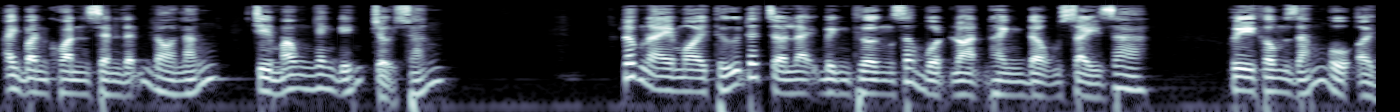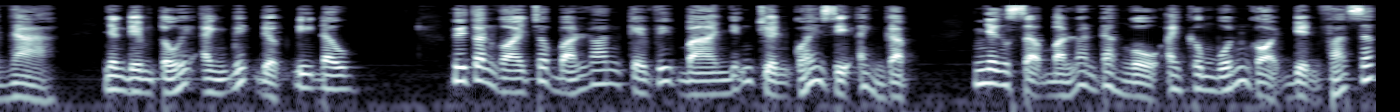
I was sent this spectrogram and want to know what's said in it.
Anh băn khoăn xen lẫn lo lắng, chỉ mong nhanh đến trời sáng. Lúc này mọi thứ đã trở lại bình thường sau một loạt hành động xảy ra. Huy không dám ngủ ở nhà, nhưng đêm tối anh biết được đi đâu. Huy Toan gọi cho bà Loan kể với bà những chuyện quái gì anh gặp, nhưng sợ bà Loan đang ngủ anh không muốn gọi điện phá giấc.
